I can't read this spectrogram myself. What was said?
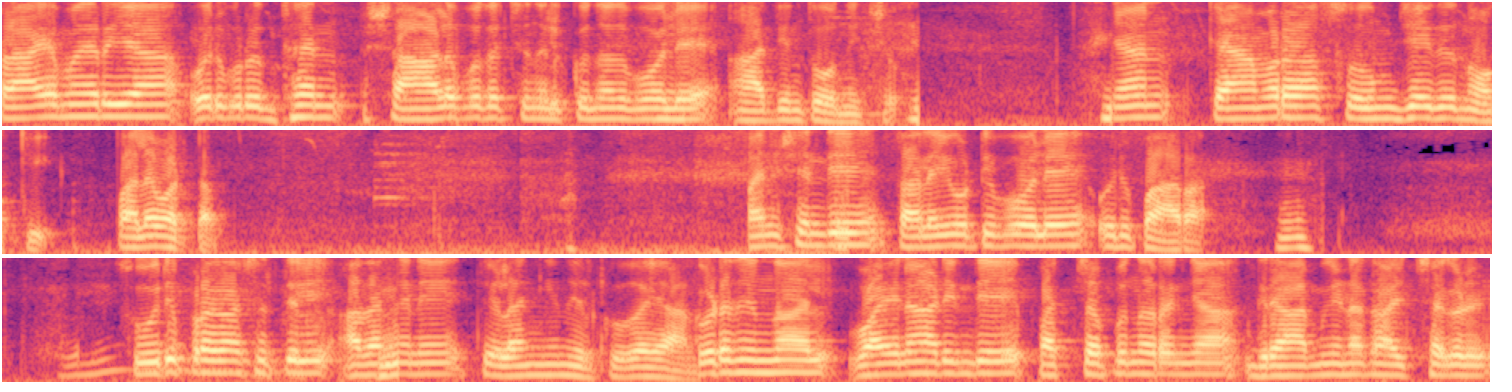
പ്രായമേറിയ ഒരു വൃദ്ധൻ ഷാൾ പുതച്ചു നിൽക്കുന്നത് പോലെ ആദ്യം തോന്നിച്ചു. ഞാൻ ക്യാമറ സൂം ചെയ്ത് നോക്കി. പലവട്ടം. മനുഷ്യന്റെ തലയോട്ടി പോലെ ഒരു പാറ. സൂര്യപ്രകാശത്തിൽ അതങ്ങനെ തിളങ്ങി നിൽക്കുകയാണ്. ഇവിടെ നിന്നാൽ വയനാടിന്റെ പച്ചപ്പ് നിറഞ്ഞ ഗ്രാമീണ കാഴ്ചകൾ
